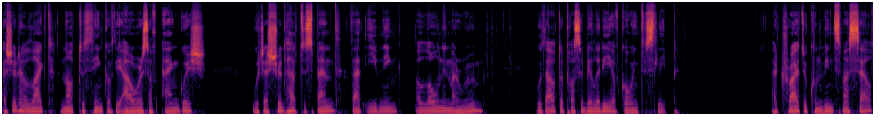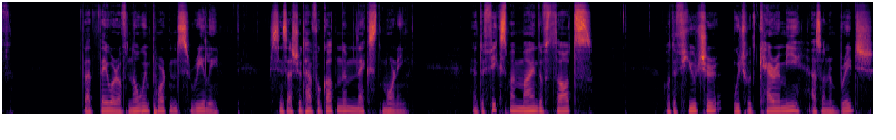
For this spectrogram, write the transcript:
I should have liked not to think of the hours of anguish which I should have to spend that evening alone in my room without the possibility of going to sleep. I tried to convince myself that they were of no importance really, since I should have forgotten them next morning and to fix my mind of thoughts of the future which would carry me as on a bridge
